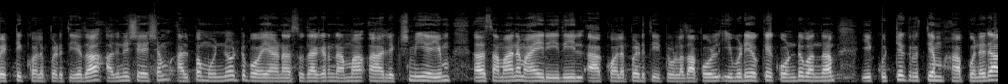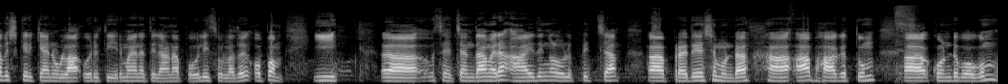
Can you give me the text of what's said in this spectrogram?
വെട്ടിക്കൊലപ്പെടുത്തിയത്. അതിനുശേഷം അല്പം മുന്നോട്ട് പോയാണ് സുധാകരൻ അമ്മ ലക്ഷ്മിയെയും സമാനമായ രീതിയിൽ കൊലപ്പെടുത്തിയിട്ടുള്ളത്. അപ്പോൾ ഇവിടെയൊക്കെ കൊണ്ടുവന്ന ഈ കുറ്റകൃത്യം പുനരാവിഷ്കരിക്കാനുള്ള ഒരു തീരുമാനത്തിലാണ് പോലീസ് ഉള്ളത് ഒപ്പം ഈ ചെന്താമര ആയുധങ്ങൾ ഒളിപ്പിച്ച പ്രദേശമുണ്ട്. ആ, ഭാഗത്തും കൊണ്ടുപോകും.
